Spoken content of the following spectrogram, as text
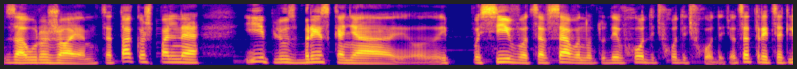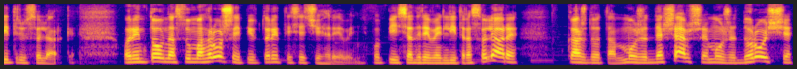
за урожаєм це також пальне. І плюс бризкання, і посів, оце все воно туди входить, входить, входить. Оце 30 літрів солярки. Орієнтовна сума грошей півтори тисячі гривень. По 50 гривень літра соляри. Кожного там може дешевше, може дорожче.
